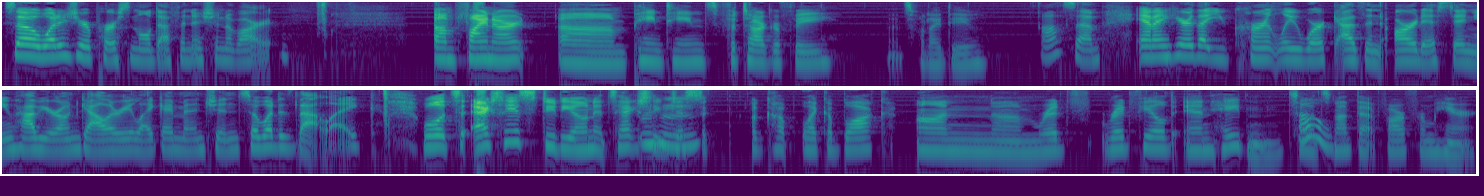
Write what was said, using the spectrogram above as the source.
So, what is your personal definition of art? Um, fine art, um, paintings, photography. That's what I do. Awesome. And I hear that you currently work as an artist and you have your own gallery, like I mentioned. So, what is that like? Well, it's actually a studio, and it's actually just a, a cup, like a block on um, Red Redfield and Hayden, so Oh. it's not that far from here.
